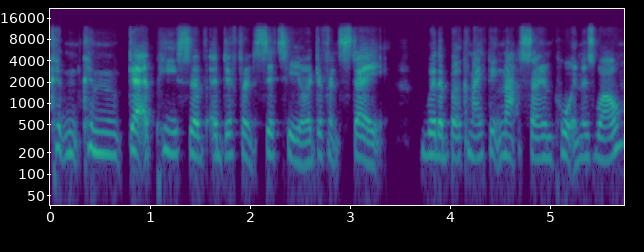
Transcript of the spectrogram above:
can can get a piece of a different city or a different state with a book. And I think that's so important as well.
